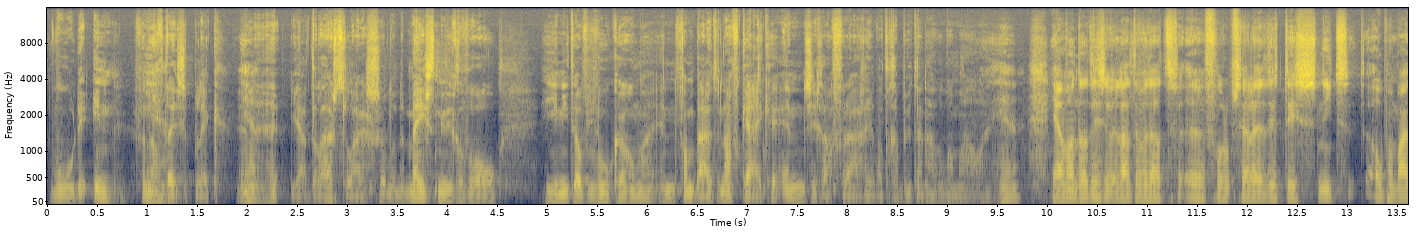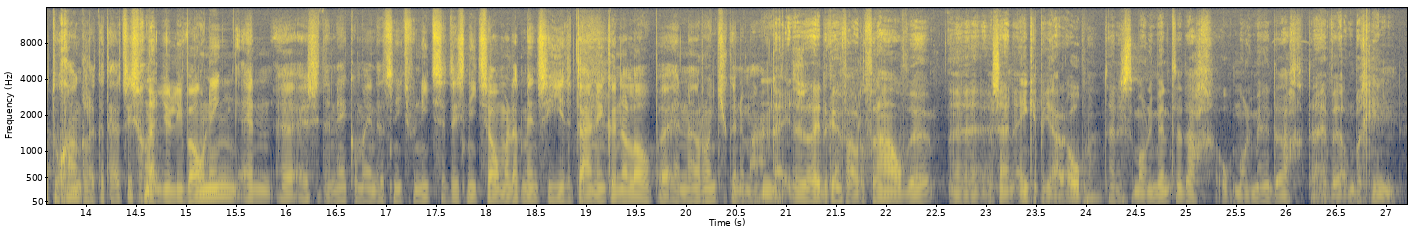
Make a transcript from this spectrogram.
Woerden in vanaf Ja. deze plek. En Ja. ja. de luisteraars zullen de meest in ieder geval hier niet over de loer komen en van buitenaf kijken en zich afvragen, wat gebeurt er nou allemaal? Hè? Ja. ja, want dat is, laten we dat uh, vooropstellen. Het is niet openbaar toegankelijk. Het, is gewoon Nee. jullie woning. En uh, er zit een hek omheen. Dat is niet voor niets. Het is niet zomaar dat mensen hier de tuin in kunnen lopen en een rondje kunnen maken. Nee, het is een redelijk eenvoudig verhaal. We eh, zijn één keer per jaar open tijdens de Monumentendag, Open Monumentendag. Daar hebben we aan het begin,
